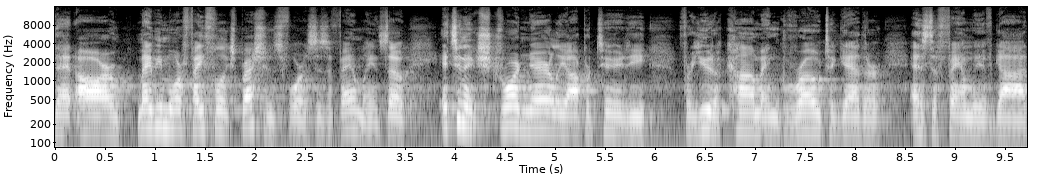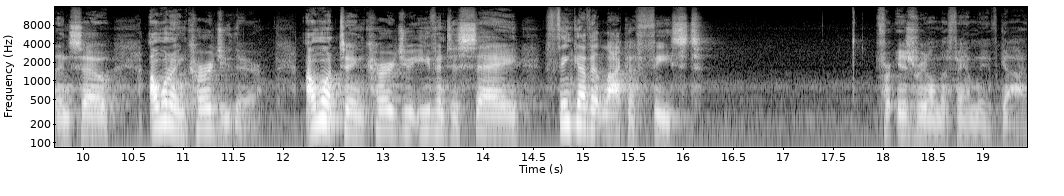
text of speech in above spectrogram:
that are maybe more faithful expressions for us as a family. And so it's an extraordinarily opportunity for you to come and grow together as the family of God. And so I want to encourage you there. I want to encourage you even to say, think of it like a feast for Israel and the family of God.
